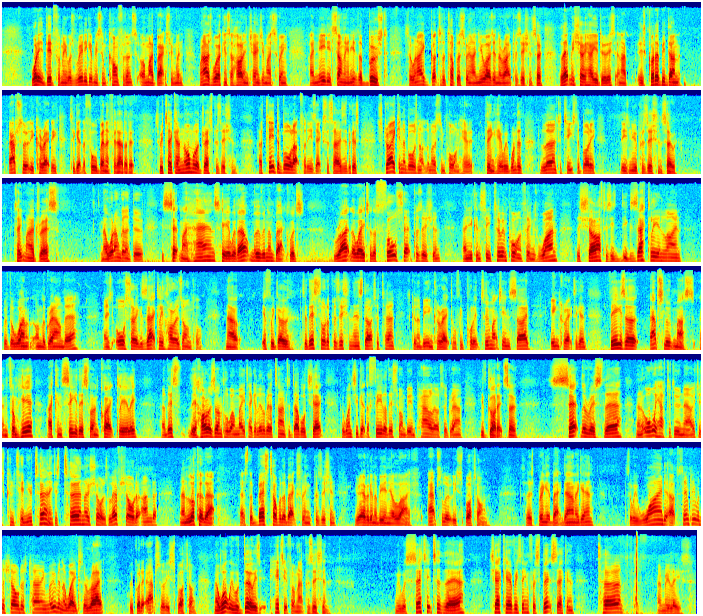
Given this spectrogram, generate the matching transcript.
what it did for me was really give me some confidence on my backswing. When, when I was working so hard in changing my swing, I needed something, I needed a boost so when I got to the top of the swing, I knew I was in the right position. So let me show you how you do this, and I, it's got to be done absolutely correctly to get the full benefit out of it. So we take our normal address position. I've teed the ball up for these exercises because striking the ball is not the most important here, thing here. We want to learn to teach the body these new positions. So take my address. Now what I'm going to do is set my hands here without moving them backwards, right the way to the full set position and you can see two important things. One, the shaft is exactly in line with the one on the ground there, and it's also exactly horizontal. Now, if we go to this sort of position, then start to turn, it's going to be incorrect. Or if we pull it too much inside, incorrect again. These are absolute musts. And from here, I can see this one quite clearly. And this, the horizontal one may take a little bit of time to double check, but once you get the feel of this one being parallel to the ground, you've got it. So set the wrist there, and all we have to do now is just continue turning. Just turn those shoulders, left shoulder under, and look at that. That's the best top of the backswing position you're ever going to be in your life. Absolutely spot on. So let's bring it back down again. So we wind it up simply with the shoulders turning, moving the weight to the right. We've got it absolutely spot on. Now what we will do is hit it from that position. We will set it to there, check everything for a split second, turn and release.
